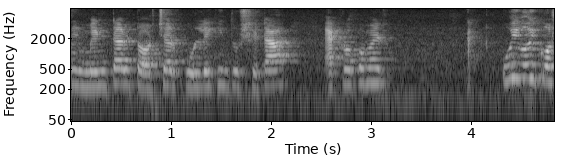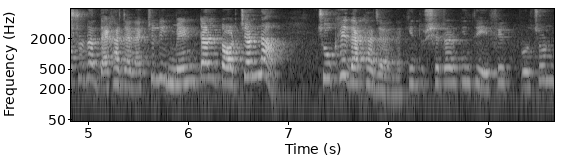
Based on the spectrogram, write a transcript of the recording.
দিন মেন্টাল টর্চার করলে কিন্তু সেটা এক রকমের ওই ওই কষ্টটা দেখা যায় না। অ্যাকচুয়ালি মেন্টাল টর্চার না, চোখে দেখা যায় না, কিন্তু সেটার কিন্তু এফেক্ট প্রচণ্ড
